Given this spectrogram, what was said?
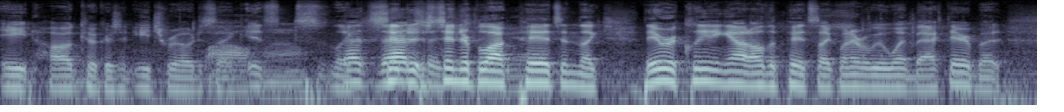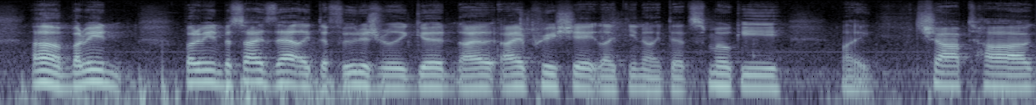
eight hog cookers in each row. Just Wow. like it's Wow. like That's- cinder, that's cinder block yeah. pits, and like they were cleaning out all the pits like whenever we went back there, but. Um, but I mean, but I mean, besides that, like the food is really good. I, I appreciate like you know like that smoky, like chopped hog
